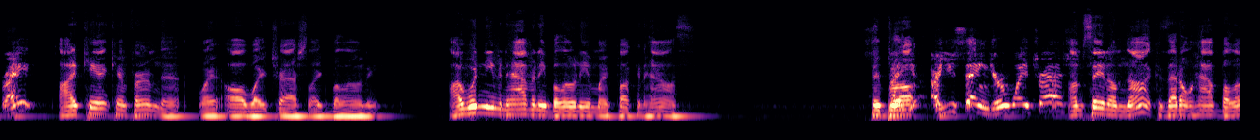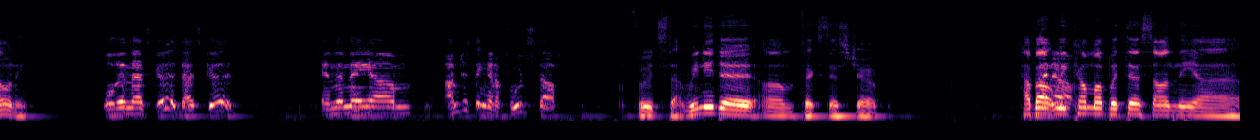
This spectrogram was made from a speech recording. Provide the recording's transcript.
right? I can't confirm that. White, all white trash like baloney. I wouldn't even have any baloney in my fucking house. They Are brought. you, are you saying you're white trash? I'm saying I'm not because I don't have baloney. well, then that's good. That's good. And then they, um, I'm just thinking of food stuff. Food stuff. We need to um, fix this joke. How about we come up with this on the uh,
